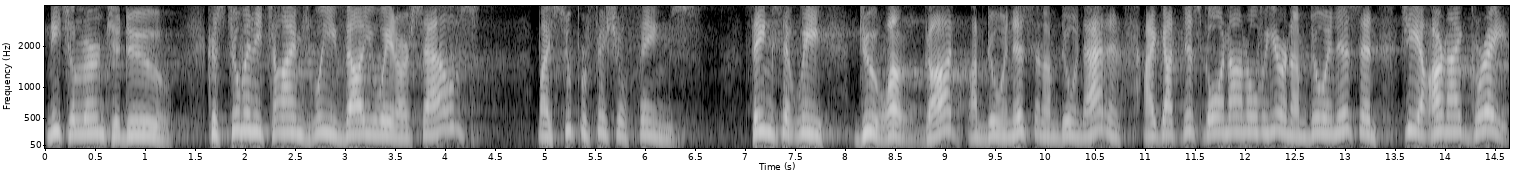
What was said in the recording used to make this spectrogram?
need to learn to do. Because too many times we evaluate ourselves by superficial things. Things that we do. Well, God, I'm doing this and I'm doing that, and I got this going on over here, and I'm doing this, and gee, aren't I great?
